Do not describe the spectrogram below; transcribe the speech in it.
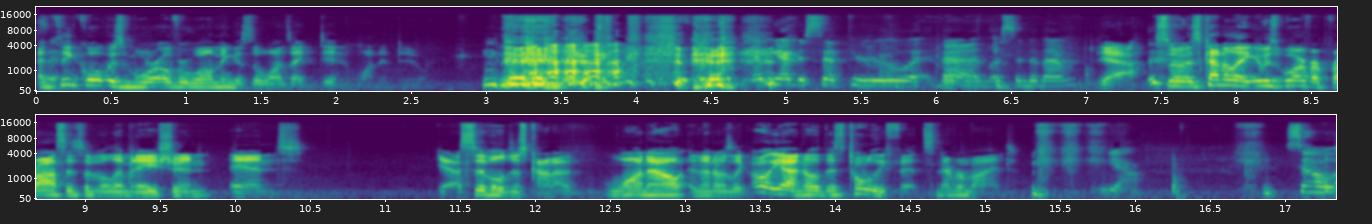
I it- think what was more overwhelming is the ones I didn't want to do. and you had to sit through them and listen to them. Yeah. So it's kind of like it was more of a process of elimination, and yeah, civil just kind of won out, and then I was like, oh yeah, no, this totally fits. Never mind. Yeah. So,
